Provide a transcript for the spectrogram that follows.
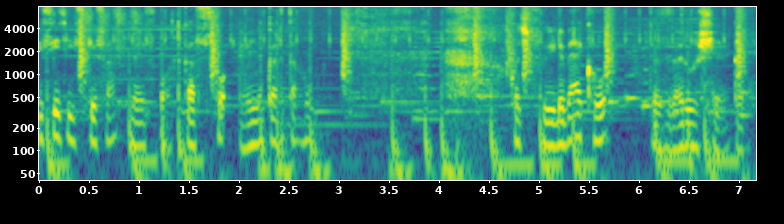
इसी चीज़ के साथ मैं इस पॉडकास्ट को एंड करता हूँ। कुछ फीडबैक हो तो ज़रूर शेयर करें।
